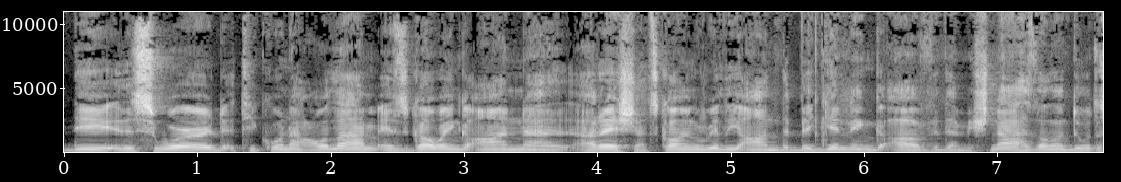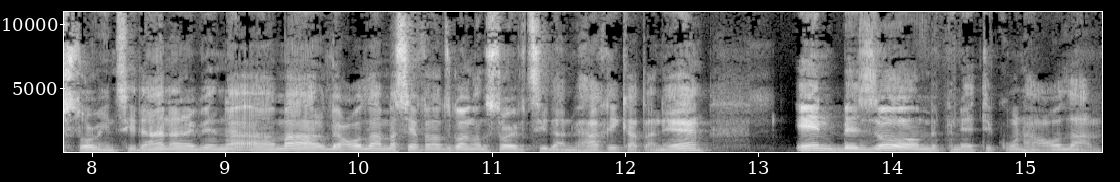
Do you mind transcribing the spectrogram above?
the this word tikkun olam is going on uh, aresha. It's going really on the beginning of the Mishnah. It Has nothing to do with the story in Sidan. And Amar le'olam masef it's going on the story of kataneh in bezo mipnei tikkun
